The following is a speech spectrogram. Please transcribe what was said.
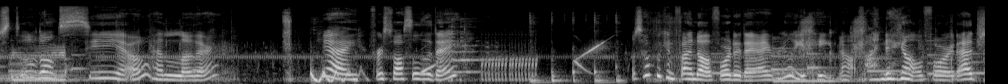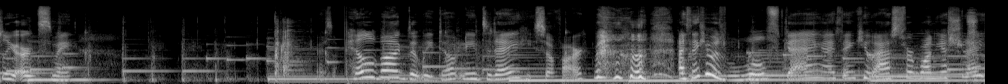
Still don't see- oh, hello there. Yay, first fossil of the day? Let's hope we can find all four today. I really hate not finding all four. It actually irks me. There's a pill bug that we don't need today, He's so far. I think it was Wolfgang, I think, who asked for one yesterday?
